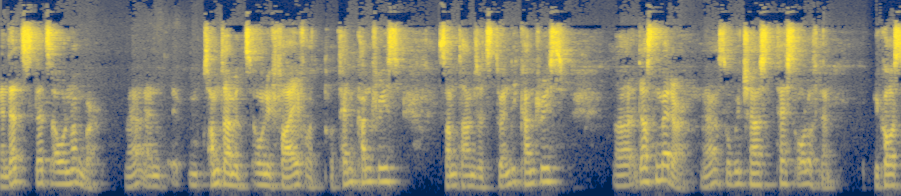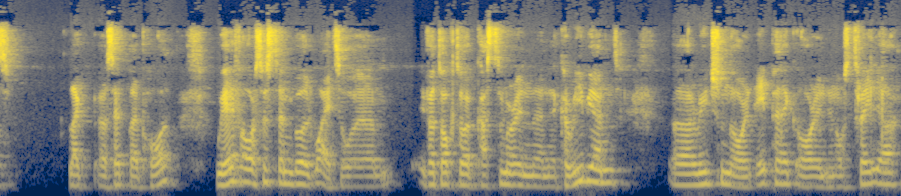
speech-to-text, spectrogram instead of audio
and that's that's our number. And sometimes it's only five or, or, 10 countries, sometimes it's 20 countries. Uh, it doesn't matter. So we just test all of them because, like uh, said by Paul, we have our system worldwide. So um, if I talk to a customer in, in the Caribbean uh, region or in APAC or in, in Australia,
